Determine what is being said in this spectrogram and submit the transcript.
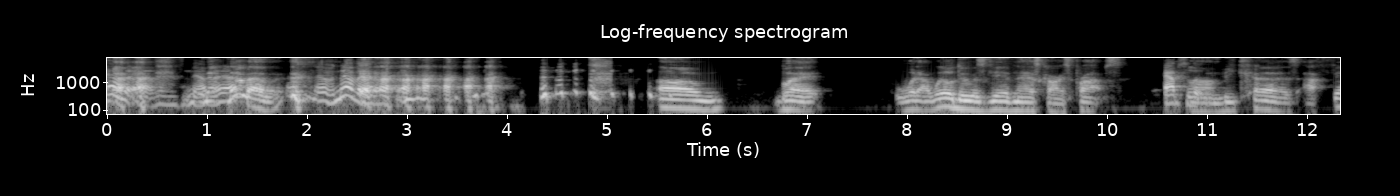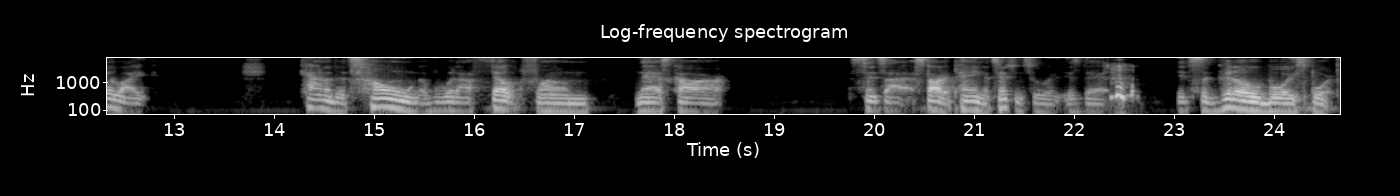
ever, ever, never, Ne- ever, never ever. never, never, ever. um, but what I will do is give NASCAR its props Absolutely. um, because I feel like kind of the tone of what I felt from NASCAR since I started paying attention to it is that it's a good old boy sport.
